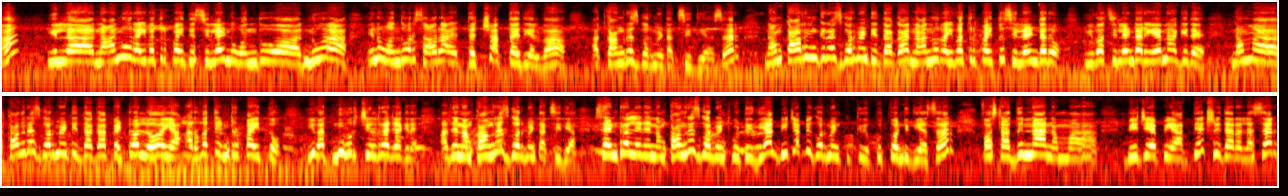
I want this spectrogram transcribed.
ಆ? ಇಲ್ಲ ನಾನ್ನೂರ ಐವತ್ತು ರೂಪಾಯಿ ಸಿಲಿಂಡ್ ಒಂದು ನೂರ ಏನೋ ಒಂದೂವರೆ ಸಾವಿರ ಟಚ್ ಆಗ್ತಾ ಇದೆಯಲ್ವಾ? ಅದು ಕಾಂಗ್ರೆಸ್ ಗೌರ್ಮೆಂಟ್ ಹಾಕ್ಸಿದ್ಯಾ ಸರ್ ನಮ್ಮ ಕಾಂಗ್ರೆಸ್ ಗೌರ್ಮೆಂಟ್ ಇದ್ದಾಗ ನಾನ್ನೂರ ಐವತ್ತು ರೂಪಾಯಿ ಇತ್ತು ಸಿಲಿಂಡರು. ಇವತ್ತು ಸಿಲಿಂಡರ್ ಏನಾಗಿದೆ? ನಮ್ಮ ಕಾಂಗ್ರೆಸ್ ಗೌರ್ಮೆಂಟ್ ಇದ್ದಾಗ ಪೆಟ್ರೋಲು ಅರವತ್ತೆಂಟು ರೂಪಾಯಿ ಇತ್ತು. ಇವತ್ತು ನೂರು ಚಿಲ್ಡ್ರೇಜ್ ಆಗಿದೆ. ಅದೇ ನಮ್ಮ ಕಾಂಗ್ರೆಸ್ ಗೌರ್ಮೆಂಟ್ ಹಾಕ್ಸಿದ್ಯಾ? ಸೆಂಟ್ರಲ್ ಏನೇ ನಮ್ಮ ಕಾಂಗ್ರೆಸ್ ಗೌರ್ಮೆಂಟ್ ಕೊಟ್ಟಿದ್ಯಾ ಬಿ ಜೆ ಪಿ ಗೌರ್ಮೆಂಟ್ ಕುತ್ಕೊಂಡಿದ್ಯಾ ಸರ್ ಫಸ್ಟ್ ಅದನ್ನು ನಮ್ಮ ಬಿ ಜೆ ಪಿ ಅಧ್ಯಕ್ಷರು ಇದ್ದಾರಲ್ಲ ಸರ್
